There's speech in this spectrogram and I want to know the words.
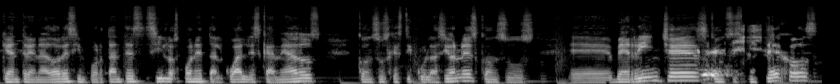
que entrenadores importantes sí los pone tal cual, escaneados, con sus gesticulaciones, con sus eh, berrinches, con sus festejos,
